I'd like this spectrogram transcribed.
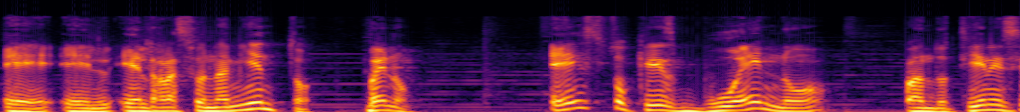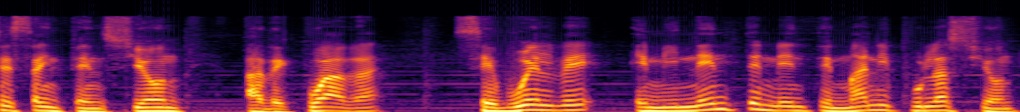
eh, el, razonamiento. Bueno, esto que es bueno cuando tienes esa intención adecuada, se vuelve eminentemente manipulación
